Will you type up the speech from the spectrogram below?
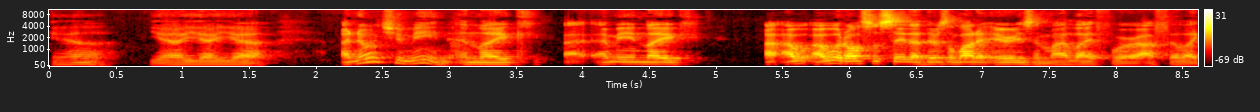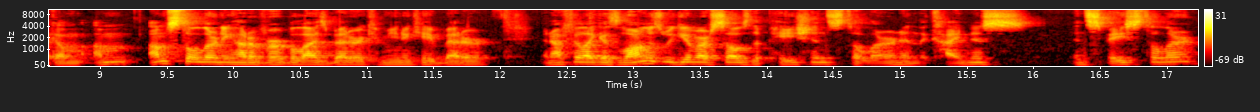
Yeah, yeah, yeah, yeah. I know what you mean, and like, I, I mean, like, I, I would also say that there's a lot of areas in my life where I feel like I'm I'm I'm still learning how to verbalize better, communicate better, and I feel like as long as we give ourselves the patience to learn and the kindness and space to learn,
